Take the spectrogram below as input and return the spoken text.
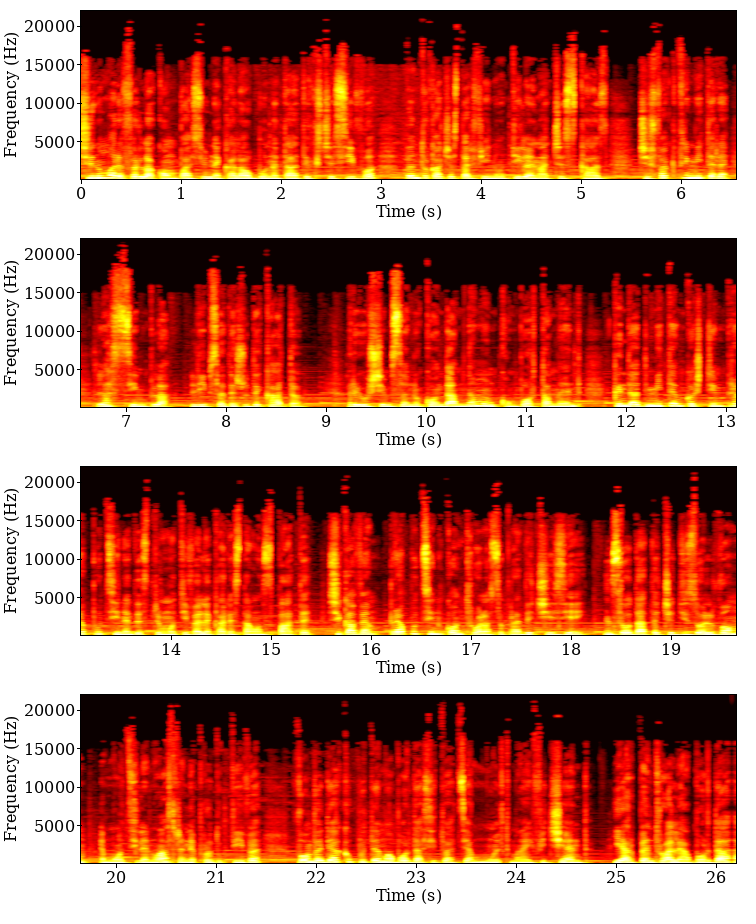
Și nu mă refer la compasiune ca la o bunătate excesivă, pentru că aceasta ar fi inutilă în acest caz, ci fac trimitere la simpla lipsă de judecată. Reușim să nu condamnăm un comportament când admitem că știm prea puține despre motivele care stau în spate și că avem prea puțin control asupra deciziei. Însă odată ce dizolvăm emoțiile noastre neproductive, vom vedea că putem aborda situația mult mai eficient. Iar pentru a le aborda,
